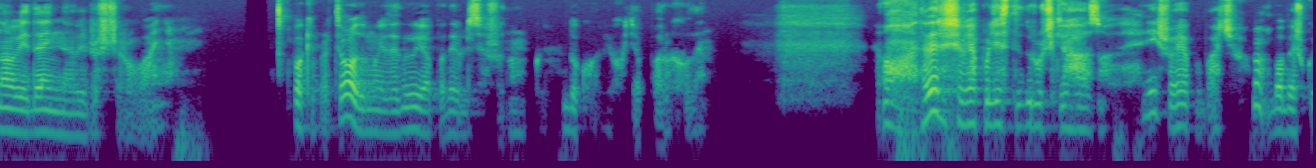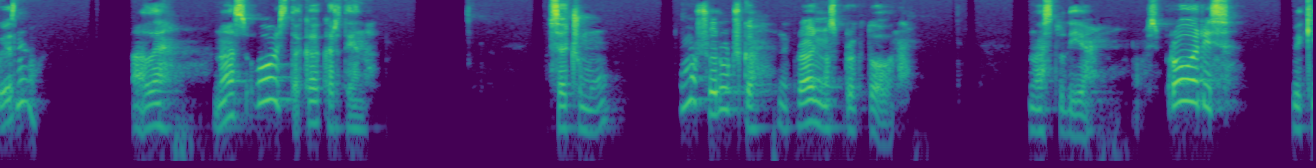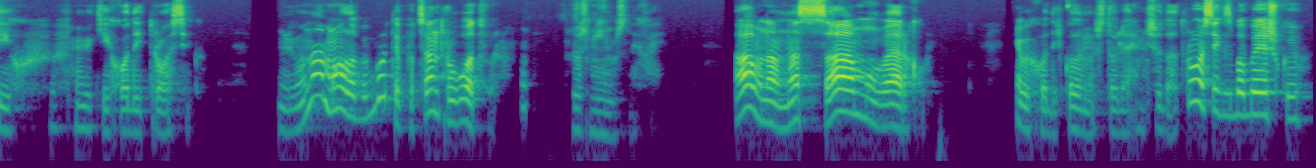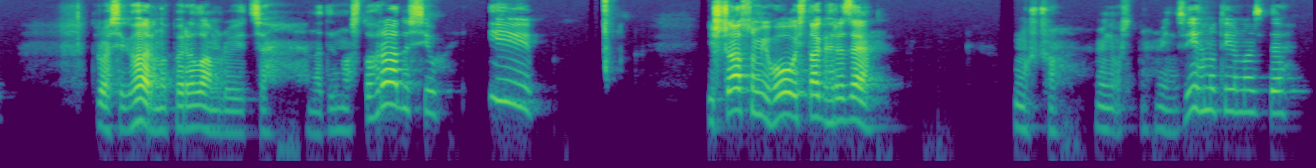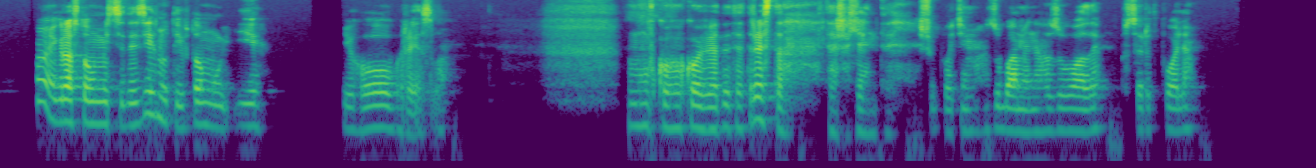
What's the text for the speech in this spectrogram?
Новий день, нові розчарування. Поки працював, думаю, зайду, я подивлюся, що там до хоча б пару хвилин. О, вирішив я полізти до ручки газу. І що я побачив? Ну, бабишку я зняв. Але у нас ось така картина. Все чому? Тому що ручка неправильно спроєктована. У нас тут є ось прорізь, в який, х- в який ходить тросик. І вона мала би бути по центру отвора. Ну, Плюс-мінус нехай. А вона в нас з самого верху. І виходить, коли ми вставляємо сюди тросик з бабишкою. Тросик гарно переламлюється на 90 градусів. І, і з часом його ось так гризе. Тому що він, ось, він зігнутий у нас де. Ну, якраз в тому місці, де зігнутий, в тому і його обгризло. Тому в кого ковія ДТ-300, теж гляньте, щоб потім зубами не газували посеред поля.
